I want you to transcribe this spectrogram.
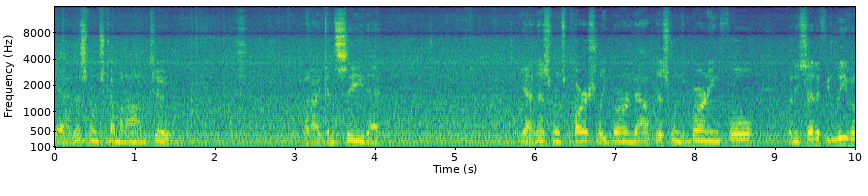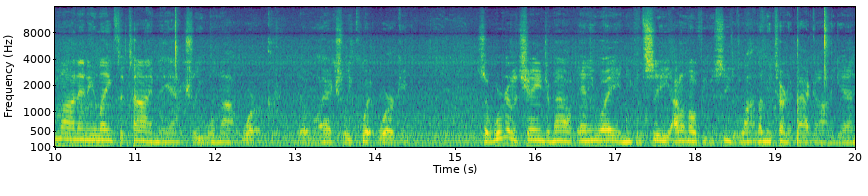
yeah, this one's coming on too. But I can see that, yeah, this one's partially burned out. This one's burning full. But he said if you leave them on any length of time, they actually will not work. They will actually quit working. So we're going to change them out anyway, and you can see, I don't know if you can see the light. Let me turn it back on again.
